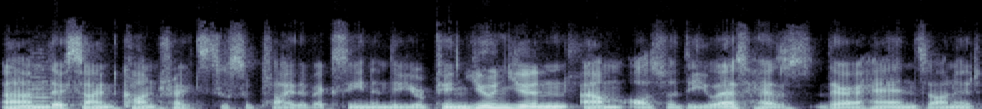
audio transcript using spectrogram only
Um, they signed contracts to supply the vaccine in the European Union. Um, also, the US has their hands on it.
